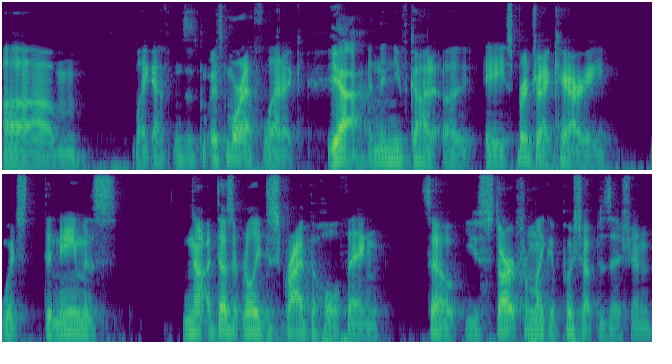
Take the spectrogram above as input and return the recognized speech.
um, like it's- it's more athletic. Yeah. And then you've got a, a sprint drag carry, which the name is not it doesn't really describe the whole thing. So you start from like a push up position,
